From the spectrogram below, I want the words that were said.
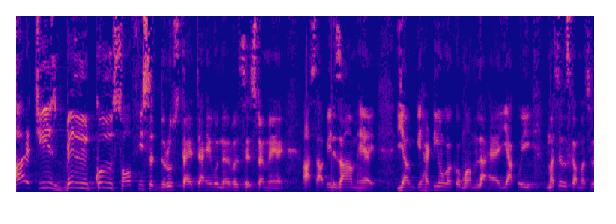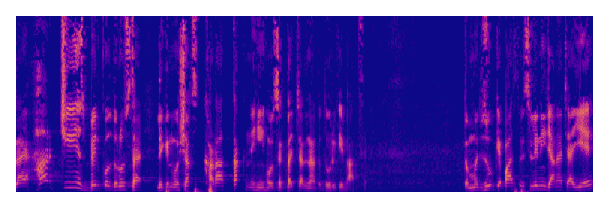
ہر چیز بالکل سو فیصد درست ہے، چاہے وہ نروس سسٹم ہے آسابی نظام ہے، یا ان کی ہڈیوں کا کوئی معاملہ ہے، یا کوئی مسلس کا مسئلہ ہے، ہر چیز بالکل درست ہے، لیکن وہ شخص کھڑا تک نہیں ہو سکتا، چلنا تو دور کی بات ہے۔ تو مجذوب کے پاس تو اس لیے نہیں جانا چاہیے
